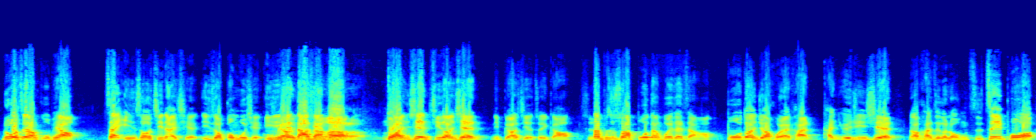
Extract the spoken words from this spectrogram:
如果这张股票。在营收进来前，你说公布前已经先大涨了。短线、极短线，你不要急着追高。但不是说它波段不会再涨哦，波段你就要回来看看月均线，然后看这个融资。这一波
